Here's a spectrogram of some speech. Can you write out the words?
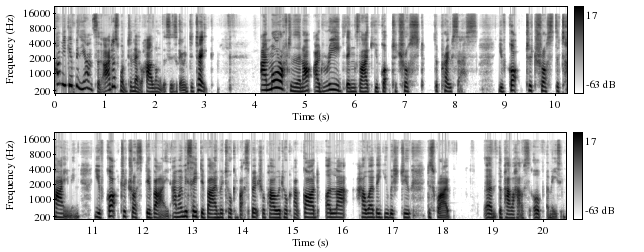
can't you give me the answer? I just want to know how long this is going to take. And more often than not, I'd read things like, you've got to trust the process. You've got to trust the timing. You've got to trust divine. And when we say divine, we're talking about spiritual power, we're talking about God, Allah, however you wish to describe um, the powerhouse of amazing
